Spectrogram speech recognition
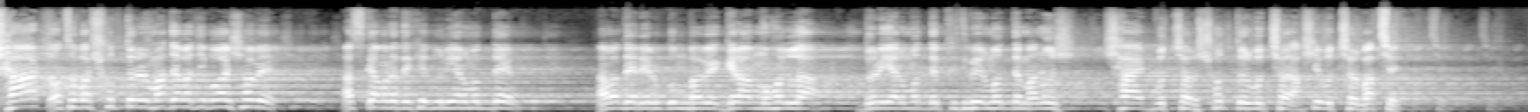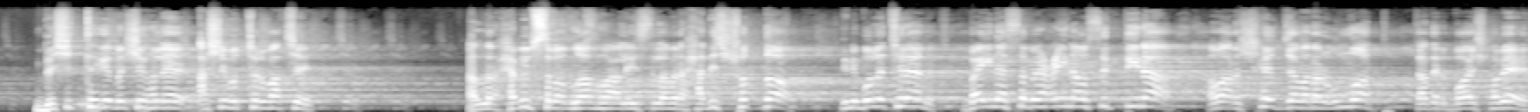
ষাট অথবা সত্তরের মাঝামাঝি বয়স হবে। আজকে আমরা দেখি দুনিয়ার মধ্যে আমাদের এরকম ভাবে গ্রাম, মহল্লা, দুনিয়ার মধ্যে, পৃথিবীর মধ্যে মানুষ ষাট বছর, সত্তর বছর, আশি বছর বাঁচে। বেশির থেকে বেশি হলে আশি বছর বাঁচে। আল্লাহর হাবিব সাল্লাহ আলি ইসলামের হাদিস সত্য। তিনি বলেছিলেন, বাইনা সাবঈনা ও সিত্তিনা। আমার শেষ জামানার উম্মত, তাদের বয়স হবে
